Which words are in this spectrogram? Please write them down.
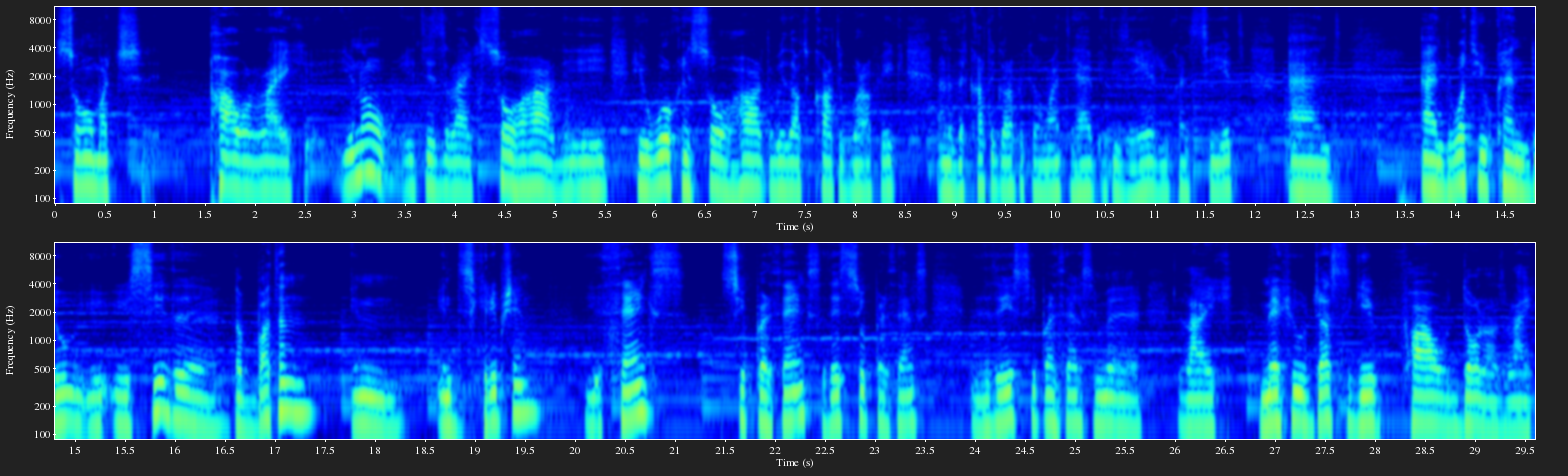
so much power like you know it is like so hard. He he working so hard without card graphic and the card graphic i want to have it is here you can see it. And and what you can do you, you see the the button in in description. Thanks super thanks this super thanks this super thanks may, like make you just give five dollars like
